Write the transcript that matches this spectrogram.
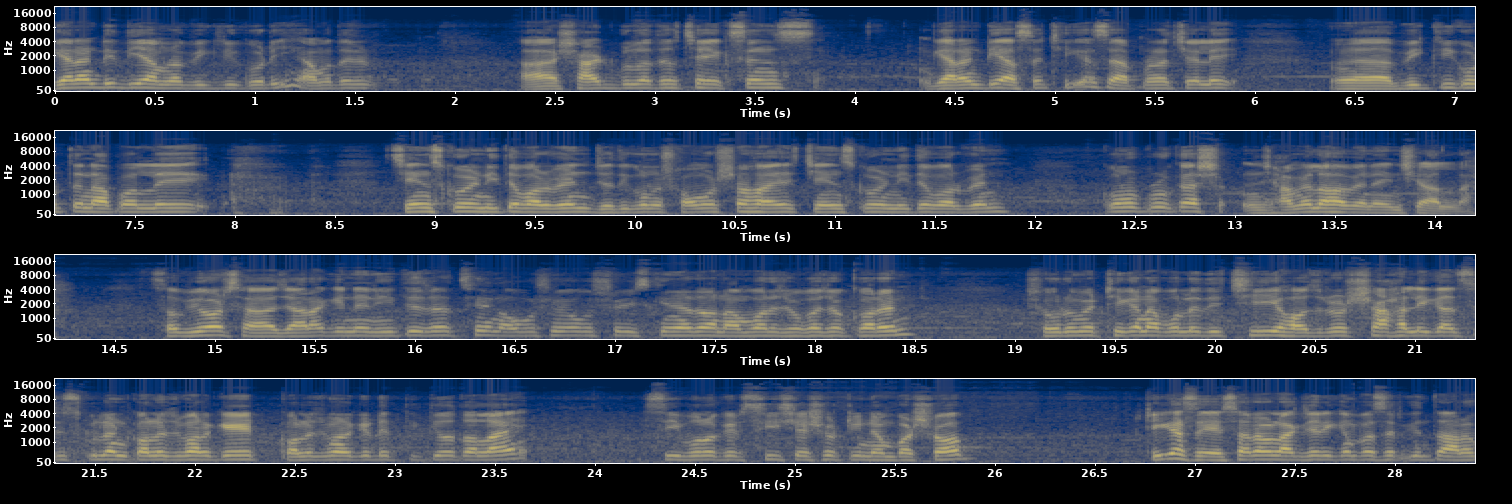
গ্যারান্টি দিয়ে আমরা বিক্রি করি। আমাদের শার্টগুলোতে হচ্ছে এক্সচেঞ্জ গ্যারান্টি আছে। ঠিক আছে? আপনারা চাইলে বিক্রি করতে না পারলে চেঞ্জ করে নিতে পারবেন। যদি কোনো সমস্যা হয় চেঞ্জ করে নিতে পারবেন। কোনো প্রকার ঝামেলা হবে না ইনশাআল্লাহ। সো ভিউয়ার্স যারা কিনে নিতে যাচ্ছেন, অবশ্যই অবশ্যই স্ক্রিনে দেওয়া নাম্বারে যোগাযোগ করেন। শোরুমের ঠিকানা বলে দিচ্ছি, Hazrat Shah Ali girls school and college market. College মার্কেটের তৃতীয় তলায় সি ব্লকের সি ছেষট্টি নাম্বার শপ। ঠিক আছে, এছাড়াও লাক্সারি ক্যাম্পাসের কিন্তু আরও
